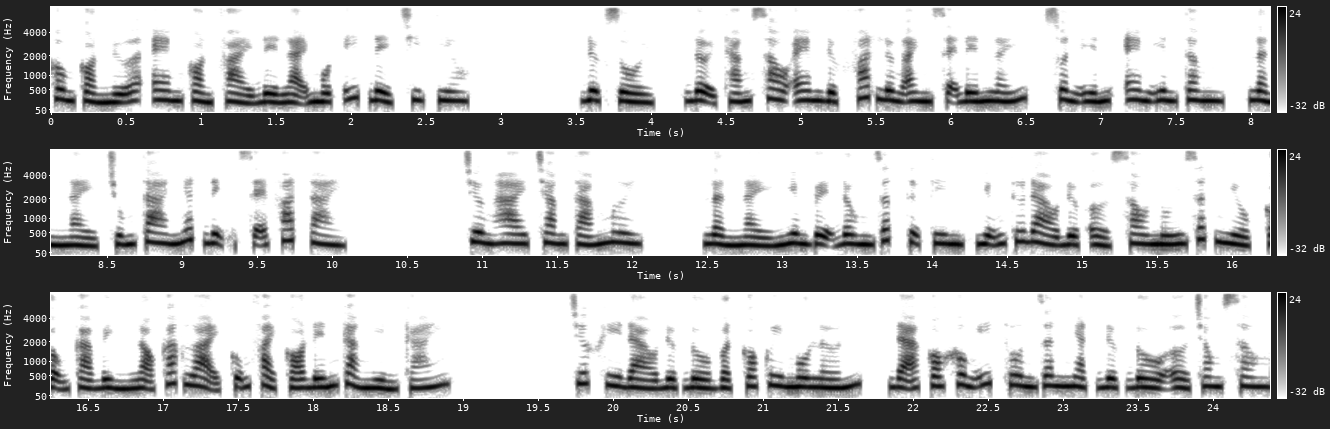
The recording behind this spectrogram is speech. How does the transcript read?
không còn nữa em còn phải để lại một ít để chi tiêu. Được rồi, đợi tháng sau em được phát lương anh sẽ đến lấy, Xuân Yến em yên tâm, lần này chúng ta nhất định sẽ phát tài. chương 280 Lần này nghiêm vệ đông rất tự tin, những thứ đào được ở sau núi rất nhiều, cộng cả bình lọ các loại cũng phải có đến cả nghìn cái. Trước khi đào được đồ vật có quy mô lớn, đã có không ít thôn dân nhặt được đồ ở trong sông.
